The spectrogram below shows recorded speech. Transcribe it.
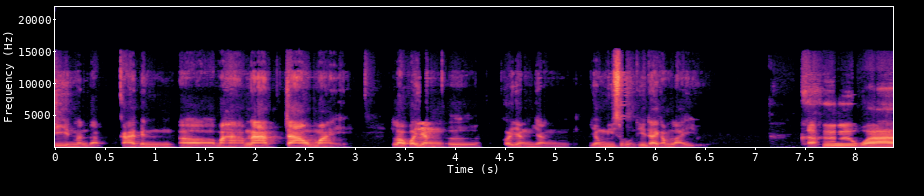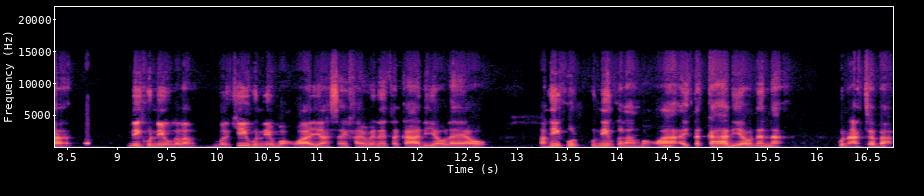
จีนมันแบบกลายเป็นเอ่อมหาอำนาจเจ้าใหม่ เราก็ยังเออก็ยังยังยังมีส่วนที่ได้กำไรอยู่ครับคือว่านี่คุณนิวกำลังเมื่อกี้คุณนิวบอกว่าอย่าใส่ไข่ไว้ในตะกร้าเดียวแล้ว ตอนนี้คุณคุณนิวกำลังบอกว่าไอ้ตะกร้าเดียวนั่นน่ะ คุณอาจจะแบบ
